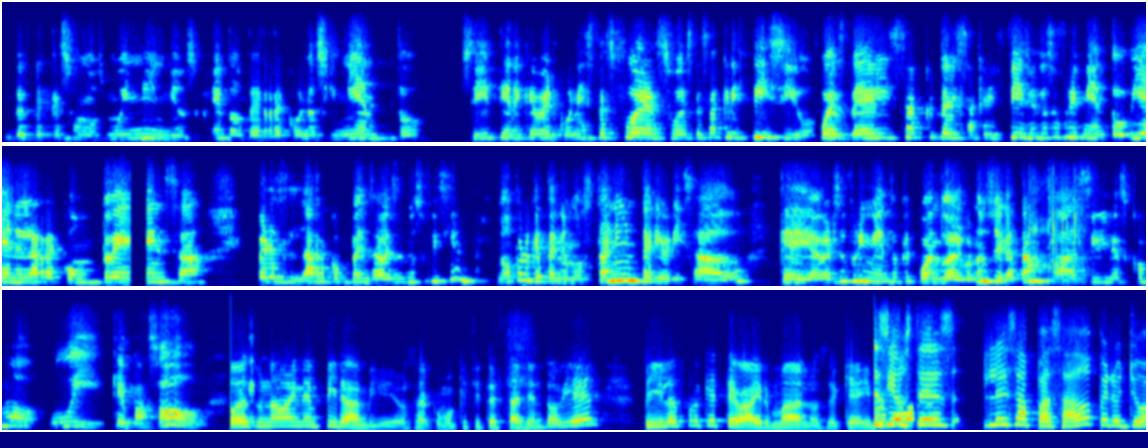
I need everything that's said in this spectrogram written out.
desde que somos muy niños, en donde el reconocimiento ¿sí? Tiene que ver con este esfuerzo, este sacrificio, pues del, del sacrificio y del sufrimiento viene la recompensa, pero la recompensa a veces no es suficiente, ¿no? Porque tenemos tan interiorizado que debe haber sufrimiento que cuando algo nos llega tan fácil es como, uy, ¿qué pasó? Todo es una vaina en pirámide, o sea, como que si te está yendo bien, pilas porque te va a ir mal, no sé qué. Si a ustedes les ha pasado, pero yo,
